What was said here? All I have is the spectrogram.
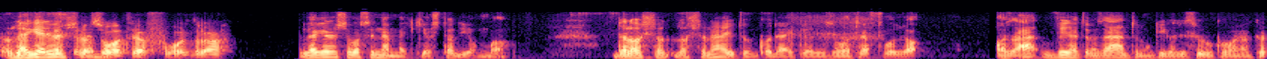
a legerősebb, az Old Traffordra. Legerősebb az, hogy nem megy ki a stadionba. De lassan, lassan eljutunk odáig, hogy az Old Traffordra az á, véletlenül az általunk igazi szurkolónak,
